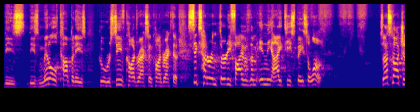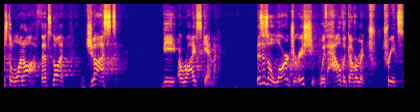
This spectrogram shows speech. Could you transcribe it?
these, these middle companies who receive contracts and contract out. 635 of them in the IT space alone. So that's not just a one-off. That's not just the Arrive Scam Act. This is a larger issue with how the government tr treats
